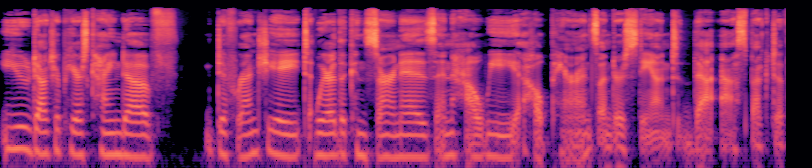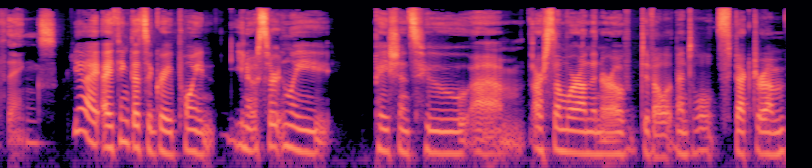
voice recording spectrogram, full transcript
you, Dr. Pierce, kind of differentiate where the concern is and how we help parents understand that aspect of things. Yeah, I think that's a great point. You know, certainly patients who um, are somewhere on the neurodevelopmental spectrum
